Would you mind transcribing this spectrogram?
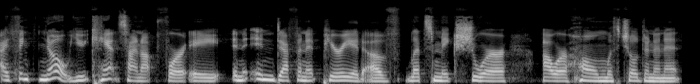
I think, no, you can't sign up for a, an indefinite period of let's make sure our home with children in it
